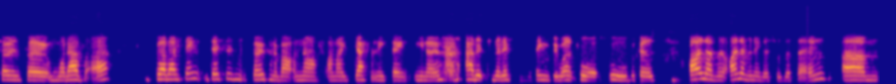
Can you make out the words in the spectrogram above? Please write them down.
so and so and whatever. But I think this isn't spoken about enough, and I definitely think you know add it to the list of the things we weren't taught at school because I never I never knew this was a thing, um,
